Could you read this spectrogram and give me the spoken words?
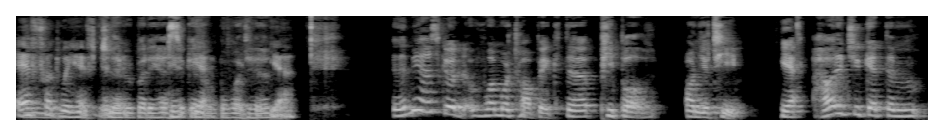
effort we have to and everybody has to get yeah. on board. Yeah. Yeah. Let me ask you one more topic: the people on your team. Yeah. How did you get them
